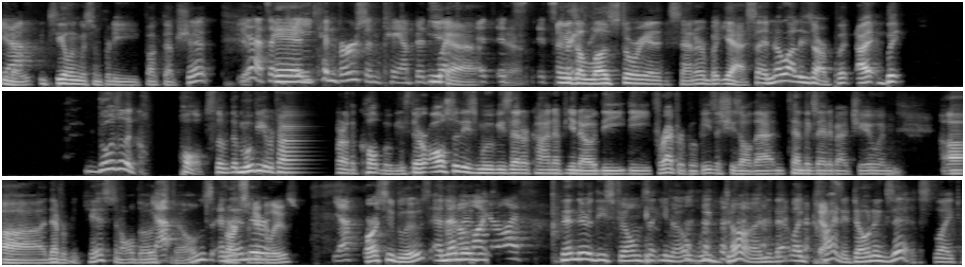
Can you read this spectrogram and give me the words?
you know it's dealing with some pretty fucked up shit Yeah, it's a And- gay conversion camp. It's Yeah, like it, it's it's. I mean, it's a love story at its center, but yes, and a lot of these are. But I, but those are the cults. The, the movie we're talking about are the cult movies. There are also these movies that are kind of you know the the forever movies. She's all that, and Ten Things I Hate About You, and uh Never Been Kissed, and all those Yeah. films. And Varsity then there, Blues. Yeah, Varsity Blues, and I then don't want your life. Then there are these films that you know we've done that like Yes. kind of don't exist. Like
